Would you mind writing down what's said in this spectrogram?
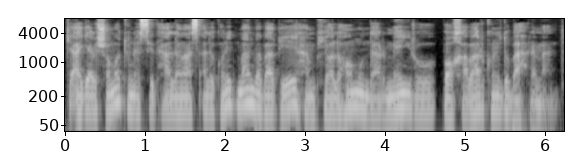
که اگر شما تونستید حل مسئله کنید من و بقیه همپیاله هامون در می رو با خبر کنید و بهره مند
